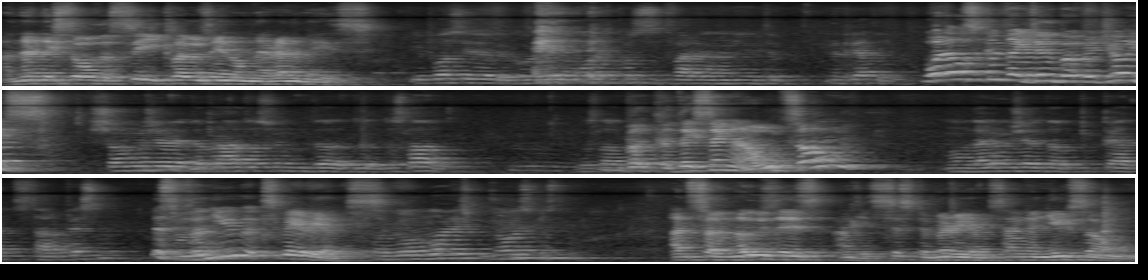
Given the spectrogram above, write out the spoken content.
And then they saw the sea close in on their enemies. И после го видели море како се затваря на нивните неприятели. What else could they do but rejoice? Што може да прават освен да, да, да слават? Да слават. But could they sing an old song? Но Ама дали може да пеят стара песна? This was a new experience. Това е било ново, из- ново изкуство. And so Moses and his sister Miriam sang a new song.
